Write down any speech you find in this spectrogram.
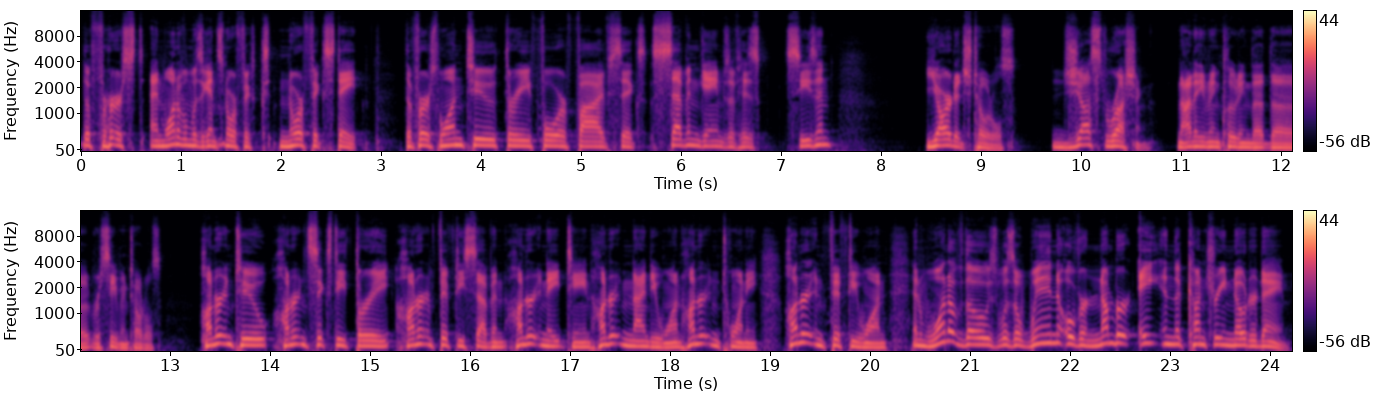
the first, and one of them was against Norfolk Norfolk State. The first one, two, three, four, five, six, seven games of his season, yardage totals, just rushing, not even including the the receiving totals. 102, 163, 157, 118, 191, 120, 151, and one of those was a win over number 8 in the country Notre Dame.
